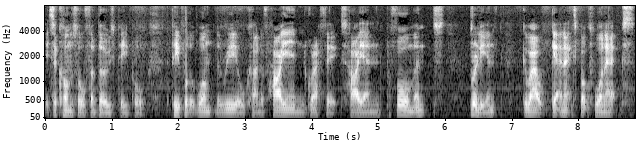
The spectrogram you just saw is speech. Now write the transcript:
It's a console for those people, the people that want the real kind of high end graphics, high end performance. Brilliant. Go out, get an Xbox One X.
